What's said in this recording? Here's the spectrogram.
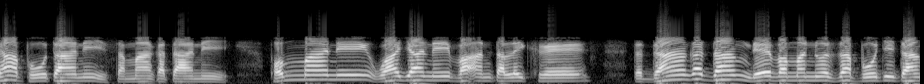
ทาภูตานิสมากตานิผมมานิวายานิวะอันตะลิเคตดังกตังเดวมนุสปูจิตัง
